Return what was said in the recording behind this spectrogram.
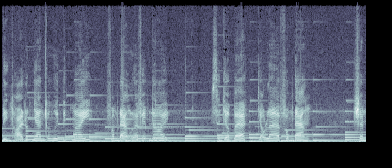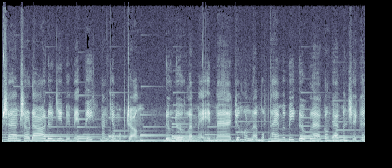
Điện thoại rất nhanh có người tiếp máy. Phong đàn lễ phép nói Xin chào bác, cháu là Phong Đàn. Sam Sam sau đó đương nhiên bị mẹ tiếc mắng cho một trận. Đường đường là mẹ mà trước hôn lễ một tháng mới biết được là con gái mình sẽ kết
